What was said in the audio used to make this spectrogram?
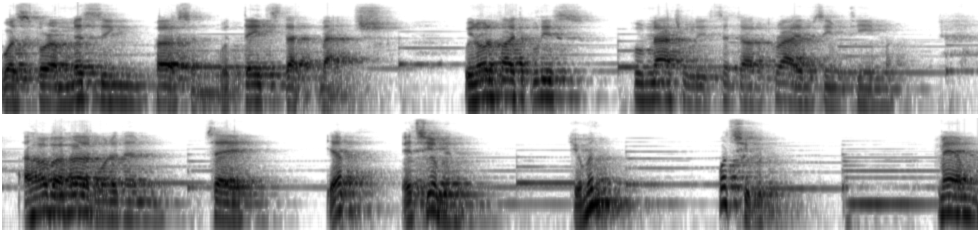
was for a missing person with dates that match. We notified the police, who naturally sent out a crime scene team. I hope I heard one of them say, Yep, it's human. Human? What's human? Ma'am,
